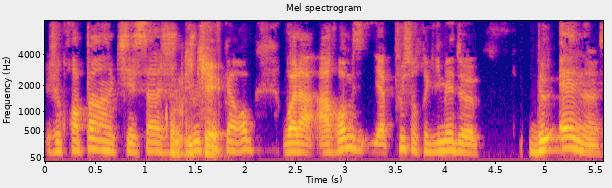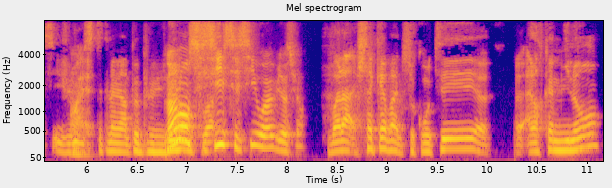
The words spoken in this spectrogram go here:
je crois pas hein, qu'il y ait ça. Je, je trouve qu'à Rome, voilà, à Rome, il y a plus entre guillemets de de haine. Je, C'est peut-être même un peu plus. Violent, non, non, si, si, si, si, ouais, bien sûr. Voilà, chacun va de se compter. Euh, alors qu'à Milan,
